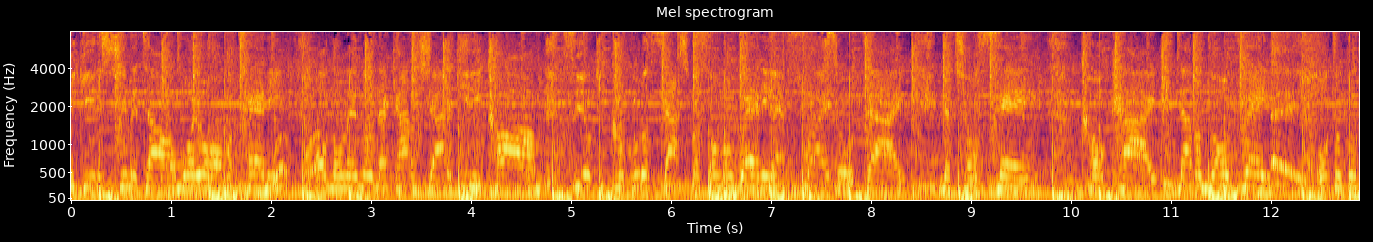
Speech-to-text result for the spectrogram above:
握りしめた思いを表に己の中の砂利切り込む強き志はその上に。壮大な挑戦後悔など No way 男語る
